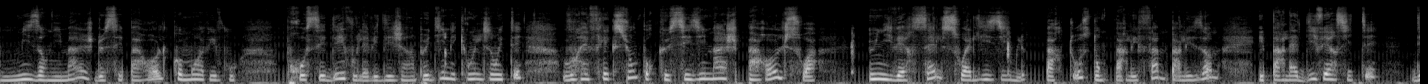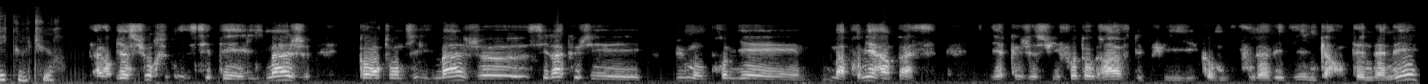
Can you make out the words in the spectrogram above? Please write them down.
mise en image de ces paroles, comment avez-vous procédé? Vous l'avez déjà un peu dit, mais quelles ont été vos réflexions pour que ces images paroles soient universelles, soient lisibles par tous, donc par les femmes, par les hommes et par la diversité des cultures? Alors bien sûr, c'était l'image. Quand on dit l'image, euh, c'est là que j'ai eu mon premier, ma première impasse dire que je suis photographe depuis, comme vous l'avez dit, une quarantaine d'années,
